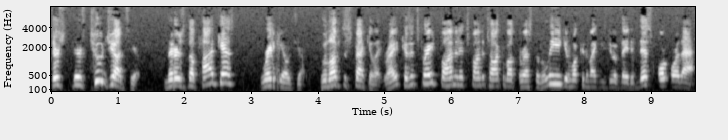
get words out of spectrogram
there's there's two Judds here. There's the podcast radio Judd who loves to speculate, right? Because it's great fun and it's fun to talk about the rest of the league and what could the Vikings do if they did this or, or that.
